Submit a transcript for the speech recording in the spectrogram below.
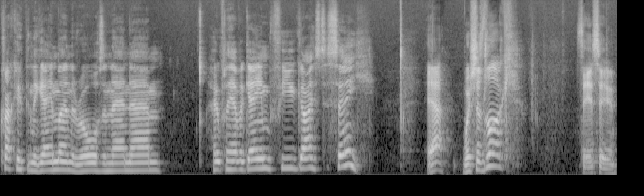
crack open the game, learn the rules, and then um, hopefully have a game for you guys to see. Yeah. Wish us luck. See you soon.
